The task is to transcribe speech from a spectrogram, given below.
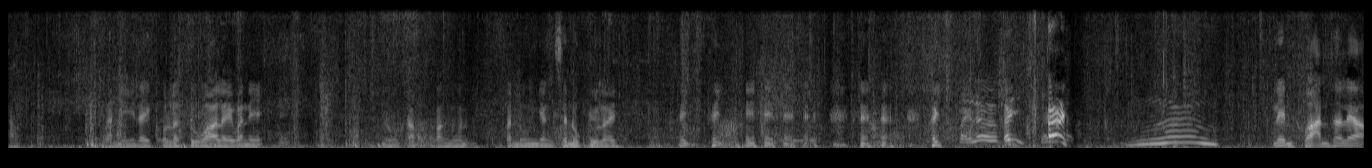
ครับวันนี้ได้คนละตัวเลยวันนี้ ดูครับฝั่งนู้นฝั่งนู้นยังสนุกอยู่เลย เฮ้ยเฮ้ยเฮ้ยไปแล้วเฮ้ยเฮ้ยเล่นควานซะแล้ว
